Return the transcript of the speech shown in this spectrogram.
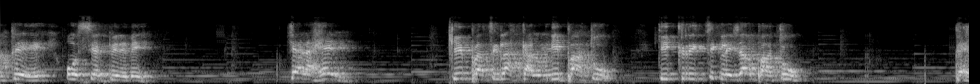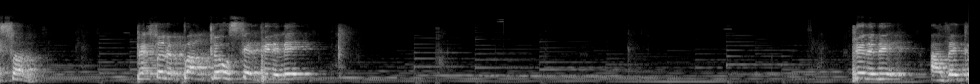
entrer au ciel bien-aimé. Qui a la haine, qui pratique la calomnie partout, qui critique les gens partout. Personne. Personne ne peut entrer au ciel bien-aimé. Bien-aimé, avec,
